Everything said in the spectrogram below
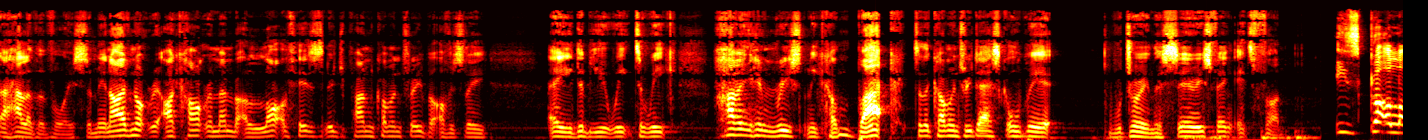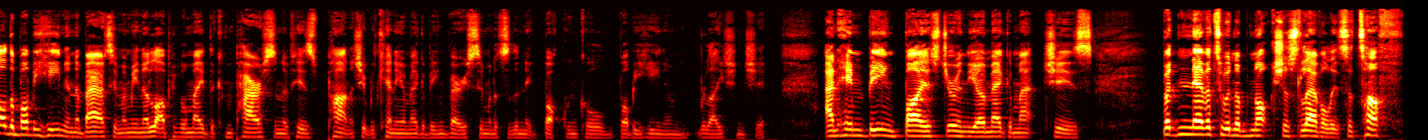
a hell of a voice. I mean, I've not, re- I can't remember a lot of his New Japan commentary, but obviously AEW week to week. Having him recently come back to the commentary desk, albeit during this series thing, it's fun. He's got a lot of the Bobby Heenan about him. I mean, a lot of people made the comparison of his partnership with Kenny Omega being very similar to the Nick Bockwinkel Bobby Heenan relationship, and him being biased during the Omega matches but never to an obnoxious level. It's a tough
